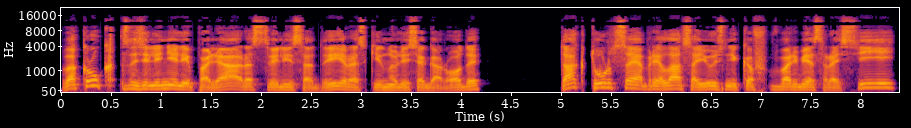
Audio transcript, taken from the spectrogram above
Вокруг зазеленели поля, расцвели сады, раскинулись огороды. Так Турция обрела союзников в борьбе с Россией,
